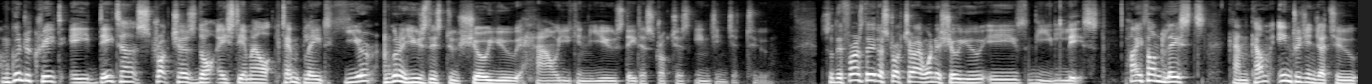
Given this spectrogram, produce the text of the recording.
I'm going to create a data structures.html template here. I'm going to use this to show you how you can use data structures in Jinja 2. So the first data structure I want to show you is the list. Python lists can come into Jinja 2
